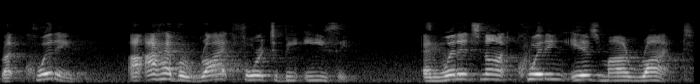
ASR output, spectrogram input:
Right? Quitting, I have a right for it to be easy. And when it's not, quitting is my right.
